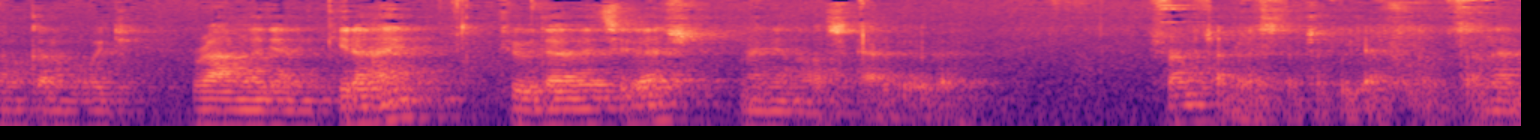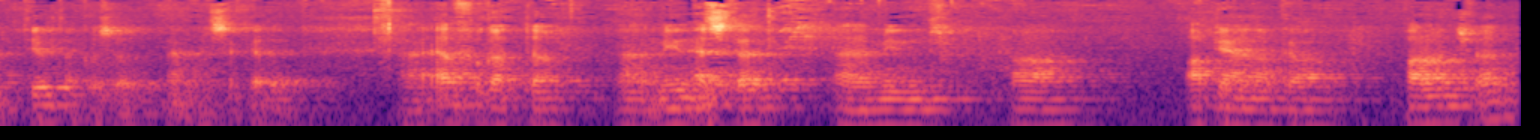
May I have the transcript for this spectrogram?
nem akarom, hogy rám legyen király, küld el, egy szíves, menjen az erdőbe. És Ramachandra ezt csak úgy elfogadta, nem tiltakozott, nem veszekedett. Elfogadta mint ezt, mint a apjának a parancsa,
